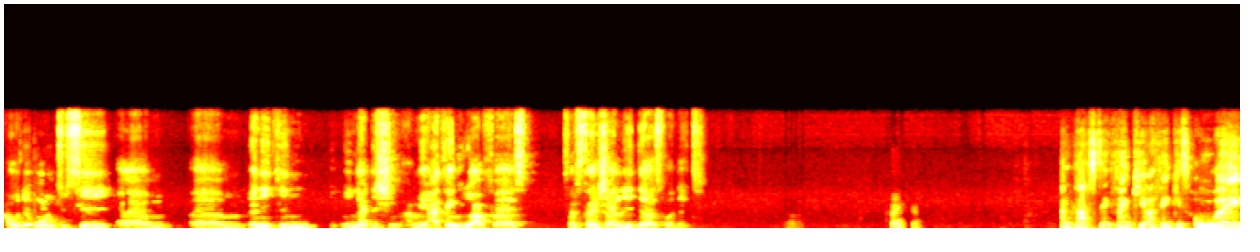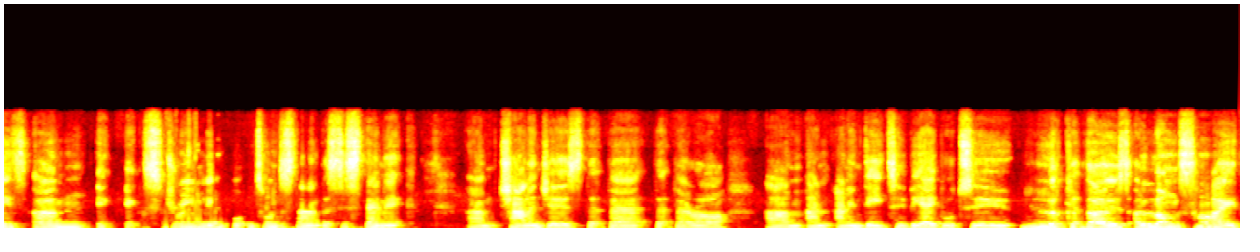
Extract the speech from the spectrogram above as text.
I wouldn't want to say um, um, anything in addition. I mean, I think you have uh, substantially dealt with it. Thank you. Fantastic, thank you. I think it's always um, extremely important to understand the systemic um, challenges that there that there are, um, and and indeed to be able to look at those alongside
